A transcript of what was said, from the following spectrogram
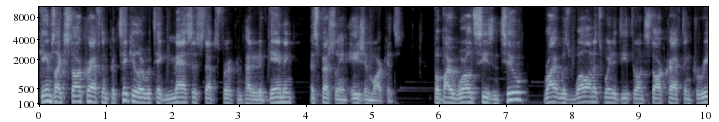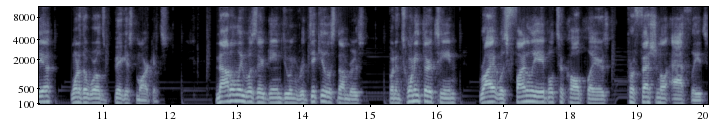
Games like StarCraft in particular would take massive steps for competitive gaming, especially in Asian markets. But by World Season 2, Riot was well on its way to dethrone StarCraft in Korea, one of the world's biggest markets. Not only was their game doing ridiculous numbers, but in 2013, Riot was finally able to call players professional athletes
